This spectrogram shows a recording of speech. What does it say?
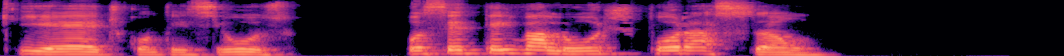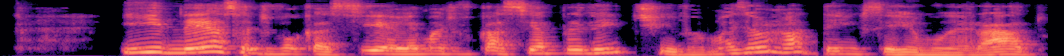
que é de contencioso, você tem valores por ação. E nessa advocacia, ela é uma advocacia preventiva, mas eu já tenho que ser remunerado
